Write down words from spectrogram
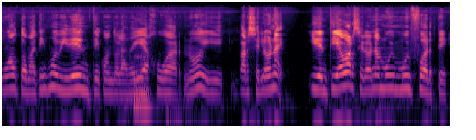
un automatismo evidente cuando las Ah. veía jugar, ¿no? Y Barcelona, identidad Barcelona muy, muy fuerte.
